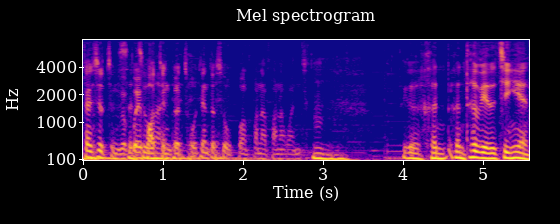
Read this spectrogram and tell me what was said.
但是整个规划、整个筹建都是我帮帮他帮他完成。嗯，这个很很特别的经验。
